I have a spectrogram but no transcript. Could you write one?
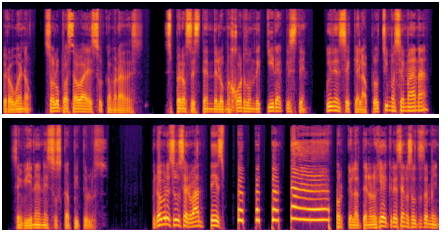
Pero bueno, solo pasaba eso, camaradas. Espero se estén de lo mejor donde quiera que estén. Cuídense que la próxima semana se vienen esos capítulos. Mi nombre es Cervantes, porque la tecnología crece en nosotros también.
